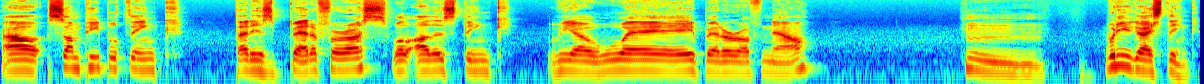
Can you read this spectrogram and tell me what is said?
How some people think that is better for us, while others think we are way better off now. Hmm. What do you guys think?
